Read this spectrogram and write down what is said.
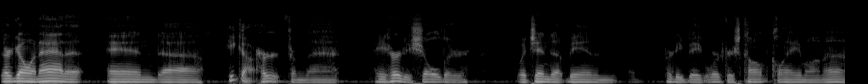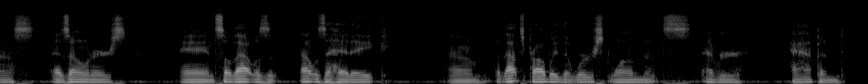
they're going at it, and uh, he got hurt from that. He hurt his shoulder, which ended up being a pretty big workers' comp claim on us as owners and so that was a, that was a headache. Um, but that's probably the worst one that's ever happened.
